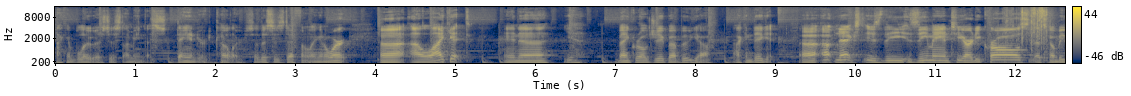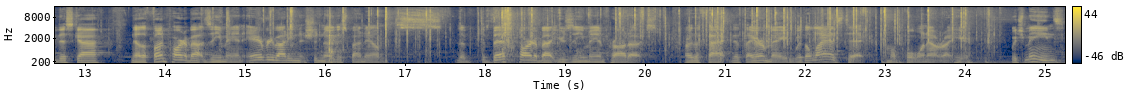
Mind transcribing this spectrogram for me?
Black and blue is just, I mean, a standard color. So this is definitely gonna work. Uh, I like it, and uh, yeah, bankroll jig by Booyah. I can dig it. Uh, up next is the Z-Man TRD CrawZ. That's gonna be this guy. Now the fun part about Z-Man, everybody should know this by now. The, the best part about your Z-Man products are the fact that they are made with ElaZtech. I'm gonna pull one out right here, which means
